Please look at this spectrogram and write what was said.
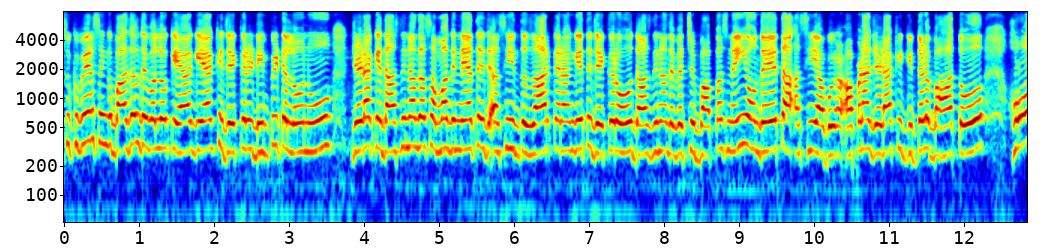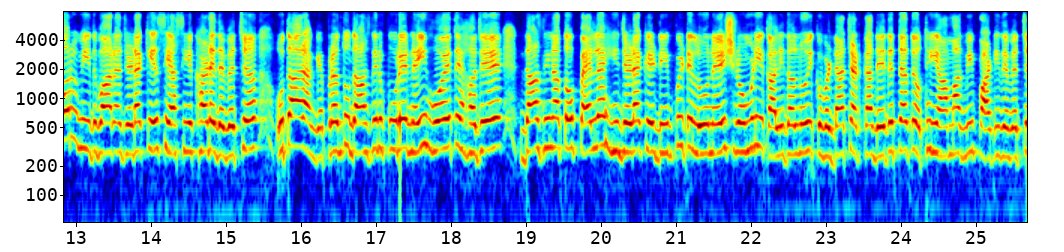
ਸੁਖਵੀਰ ਸਿੰਘ ਬਾਦਲ ਦੇ ਵੱਲੋਂ ਕਿਹਾ ਗਿਆ ਕਿ ਜੇਕਰ ਡਿੰਪੀ ਢਿੱਲੋਂ ਨੂੰ ਜਿਹੜਾ ਕਿ 10 ਦਿਨਾਂ ਦਾ ਸਮਾਂ ਦਿੰਨੇ ਆ ਤੇ ਅਸੀਂ ਇੰਤਜ਼ਾਰ ਕਰਾਂਗੇ ਤੇ ਜੇਕਰ ਉਹ 10 ਦਿਨਾਂ ਦੇ ਵਿੱਚ ਵਾਪਸ ਨਹੀਂ ਆਉਂਦੇ ਤਾਂ ਅਸੀਂ ਆਪਣਾ ਜਿਹੜਾ ਕਿ ਗਿੱਦੜ ਬਾਹ ਤੋਂ ਹੋਰ ਉਮੀਦਵਾਰ ਹੈ ਜਿਹੜਾ ਕਿ ਸਿਆਸੀ ਅਖਾੜੇ ਦੇ ਵਿੱਚ ਉਤਾਰਾਂਗੇ। ਪਰੰਤੂ 10 ਦਿਨ ਪੂਰੇ ਨਹੀਂ ਹੋਏ ਤੇ ਹਜੇ 10 ਦਿਨਾਂ ਤੋਂ ਪਹਿਲਾਂ ਹੀ ਜਿਹੜਾ ਕਿ ਡਿੰਪੀ ਢਿੱਲੋਂ ਨੇ ਸ਼੍ਰੋਮਣੀ ਅਕਾਲੀ ਦਲ ਨੂੰ ਇੱਕ ਵੱਡਾ ਝਟਕਾ ਦੇ ਦਿੱਤਾ ਤੇ ਉੱਥੇ ਹੀ ਆਮ ਆਦਮੀ ਪਾਰਟੀ ਦੇ ਵਿੱਚ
